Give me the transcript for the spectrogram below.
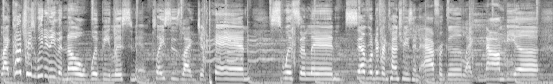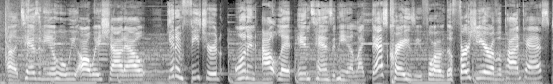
Like countries we didn't even know would be listening. Places like Japan, Switzerland, several different countries in Africa, like Nambia, uh, Tanzania, who we always shout out getting featured on an outlet in Tanzania. Like that's crazy for the first year of a podcast.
